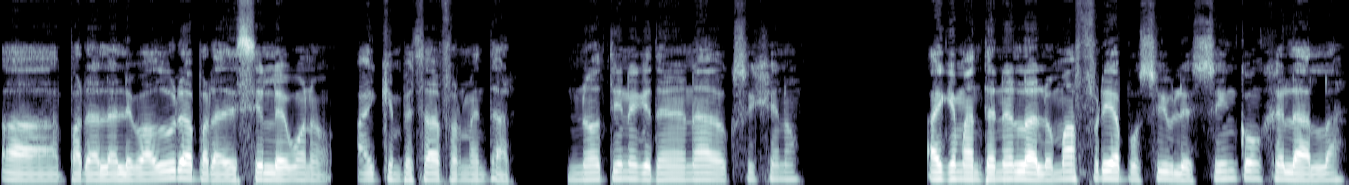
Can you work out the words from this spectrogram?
a- para la levadura para decirle, bueno, hay que empezar a fermentar. No tiene que tener nada de oxígeno. Hay que mantenerla lo más fría posible sin congelarla,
